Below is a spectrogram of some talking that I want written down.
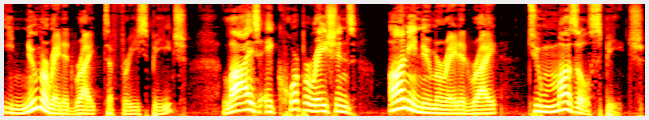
enumerated right to free speech lies a corporation's unenumerated right to muzzle speech.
